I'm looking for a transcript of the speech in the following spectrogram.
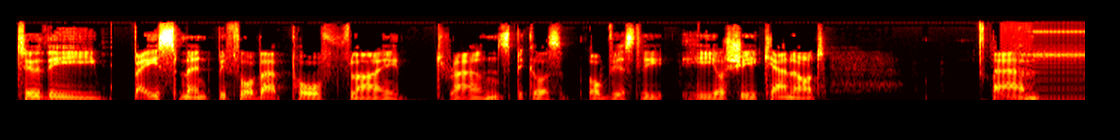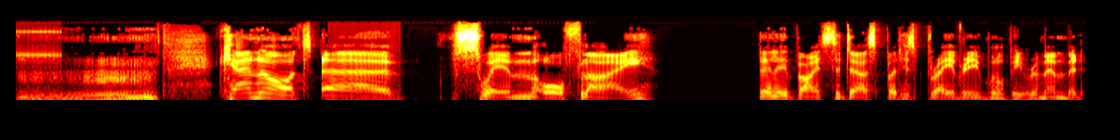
to the basement before that poor fly drowns, because obviously he or she cannot. Um, cannot uh, swim or fly. Billy bites the dust, but his bravery will be remembered.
